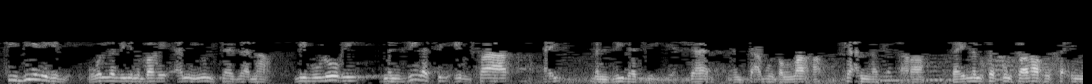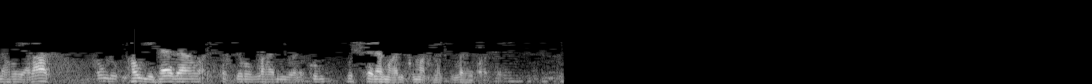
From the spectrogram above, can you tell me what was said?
في دينهم. هو الذي ينبغي أن يلتزم لبلوغ منزلة الإنفاق أي منزلة الإحسان أن تعبد الله كأنك تراه. فإن لم تكن تراه فإنه يراك. قول قولي هذا وأستغفر الله لي ولكم. والسلام عليكم ورحمة الله وبركاته.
